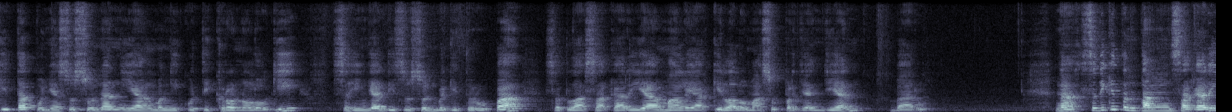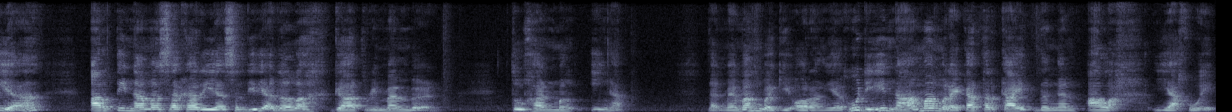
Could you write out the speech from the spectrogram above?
kita punya susunan yang mengikuti kronologi sehingga disusun begitu rupa setelah Sakaria, Maleaki lalu masuk perjanjian baru. Nah, sedikit tentang Sakaria, arti nama Sakaria sendiri adalah God remember. Tuhan mengingat. Dan memang bagi orang Yahudi, nama mereka terkait dengan Allah, Yahweh.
